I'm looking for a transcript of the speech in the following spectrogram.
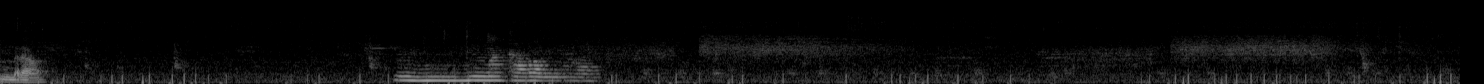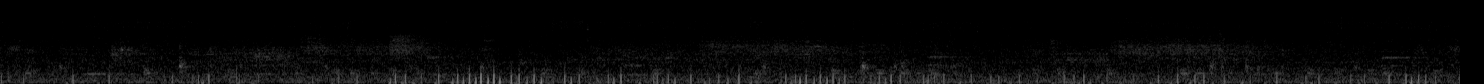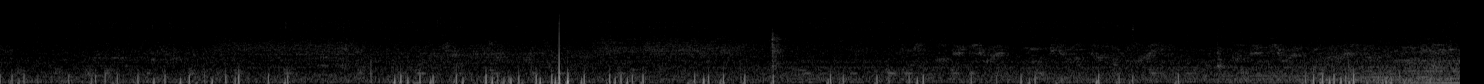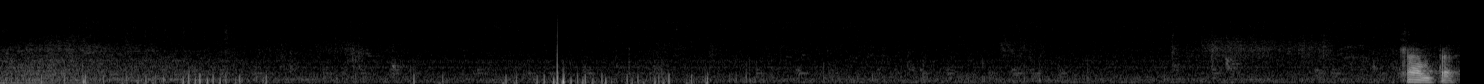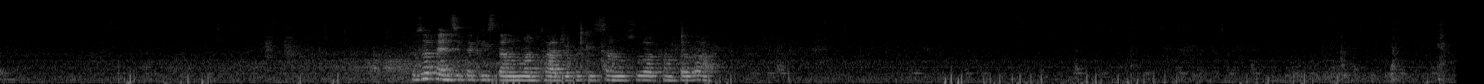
Brown. Hum. Camper. Cosa pensi perché stanno in vantaggio? Perché stanno sulla campa là?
